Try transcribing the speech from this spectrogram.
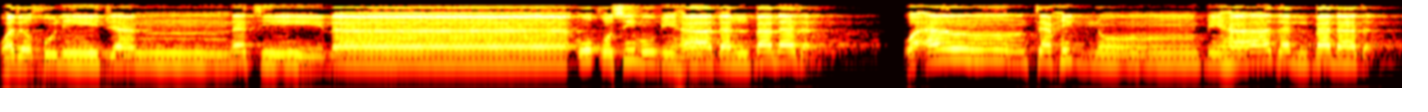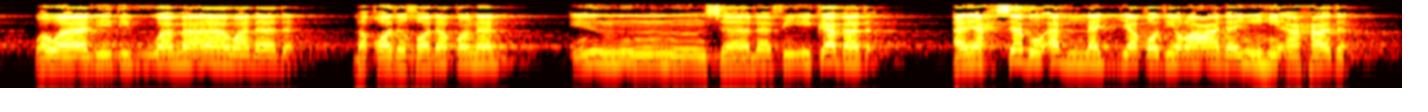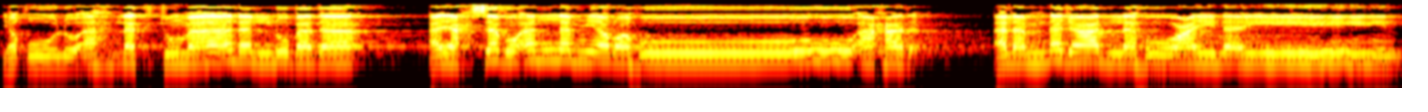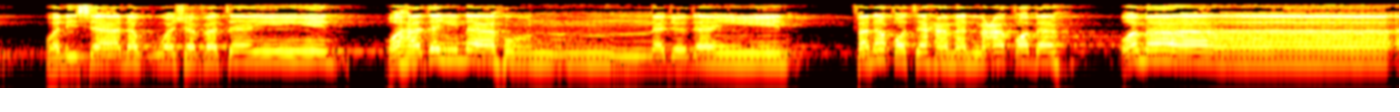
وادخلي جنتي لا أقسم بهذا البلد وأنت حل بهذا البلد ووالد وما ولد. لقد خلقنا الإنسان في كبد. أيحسب أن لن يقدر عليه أحد؟ يقول أهلكت مالا لبدا أيحسب أن لم يره أحد؟ ألم نجعل له عينين ولسانا وشفتين وهديناه النجدين فلاقتحم العقبة وما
